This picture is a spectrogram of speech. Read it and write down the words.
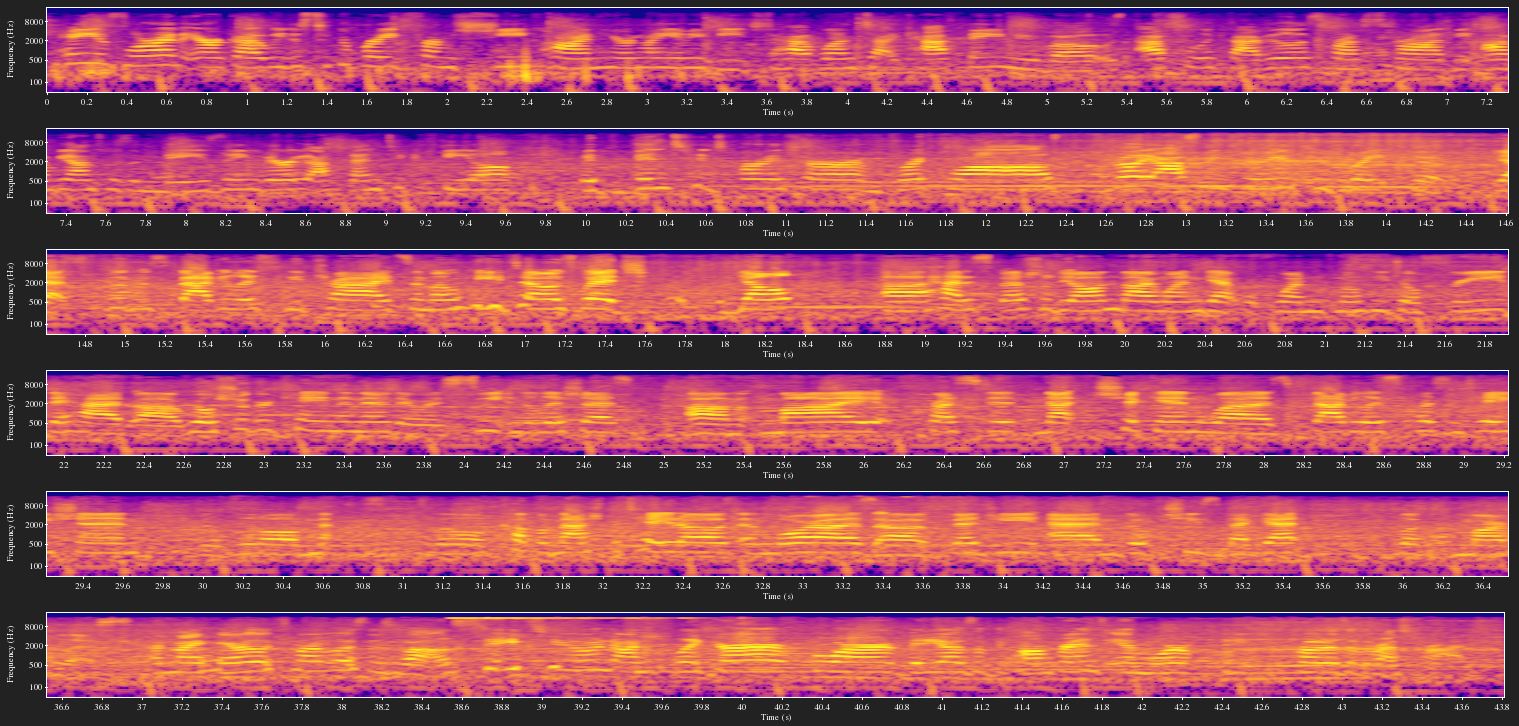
Hey, it's Laura and Erica. We just took a break from SheCon here in Miami Beach to have lunch at Cafe Nuvo. It was absolutely fabulous restaurant. The ambiance was amazing, very authentic feel with vintage furniture and brick walls. Really awesome experience and great food. Yes, food was fabulous. We tried some mojitos, which Yelp uh, had a special deal on buy one get one mojito free. They had uh, real sugar cane in there. They were sweet and delicious. Um, my crusted nut chicken was fabulous presentation. Little little cup of mashed potatoes and Laura's uh, veggie and goat cheese baguette looked marvelous. And my hair looks marvelous as well. Stay tuned on Flickr for videos of the conference and more photos of the restaurant.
